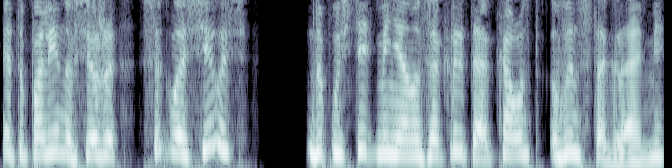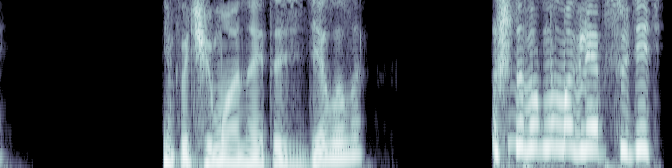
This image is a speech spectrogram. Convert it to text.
эта Полина все же согласилась допустить меня на закрытый аккаунт в Инстаграме». «И почему она это сделала?» «Чтобы мы могли обсудить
